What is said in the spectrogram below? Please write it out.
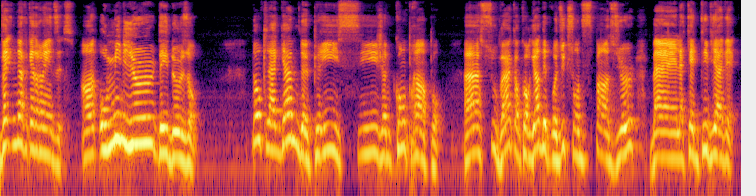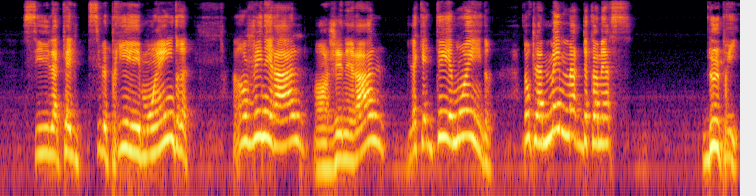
29,90. Au milieu des deux autres. Donc, la gamme de prix ici, je ne comprends pas. Hein? Souvent, quand on regarde des produits qui sont dispendieux, ben la qualité vient avec. Si, la si le prix est moindre, en général, en général, la qualité est moindre. Donc, la même marque de commerce, deux prix.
